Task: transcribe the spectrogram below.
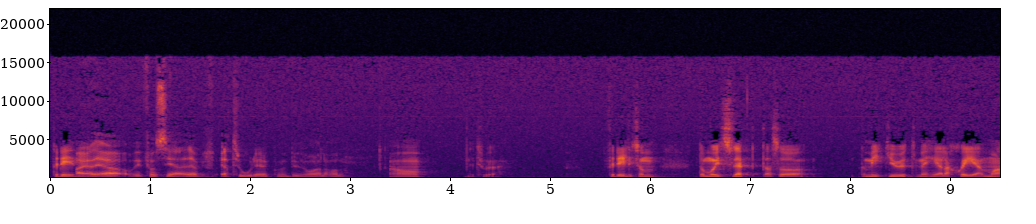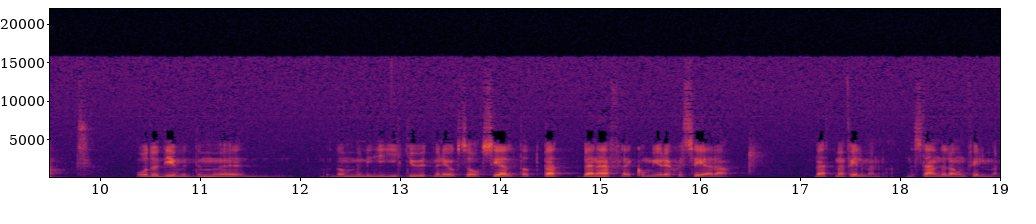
För det, Ja, ja, vi får se. Jag, jag tror det kommer bli bra i alla fall. Ja, det tror jag. För det är liksom, de har ju släppt, alltså, de gick ut med hela schemat. Och då, de, de, de gick ut med det också officiellt att Ben Affleck kommer ju regissera Batman-filmen, den standalone filmen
